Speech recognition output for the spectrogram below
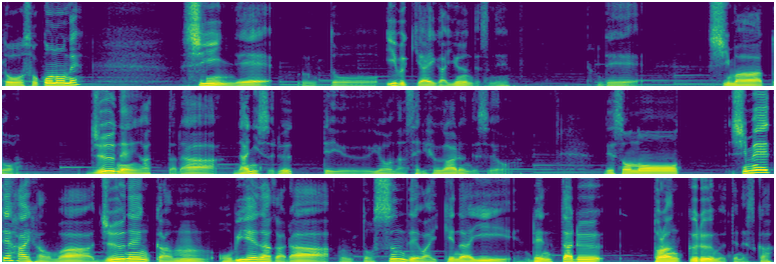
とそこのねシーンで、うんと、伊吹愛が言うんですね。で島と10年あったら何する？っていうようなセリフがあるんですよ。で、その指名手配犯は10年間怯えながら、うん、と住んではいけないレンタルトランクルームっていうんですか？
